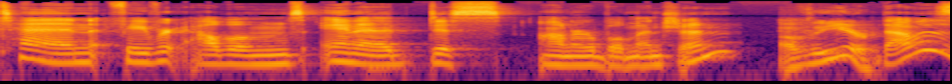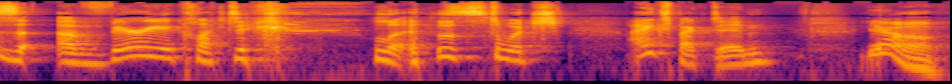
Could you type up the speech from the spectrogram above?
10 favorite albums and a dishonorable mention. of the year. That was a very eclectic list, which I expected. Yeah.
